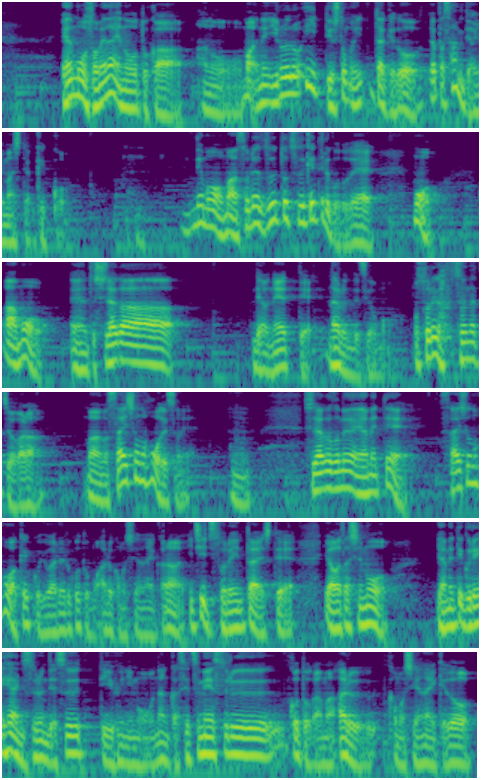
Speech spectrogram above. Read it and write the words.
「えもう染めないの?」とかあのまあねいろいろいいっていう人もいたけどやっぱ賛否ありましたよ結構。でもまあそれはずっと続けてることでもうあもう、えー、と白髪だよねってなるんですよもう。もうそれが普通になっちゃうから、まあ、あの最初の方ですよね、うん、白髪染めはやめて最初の方は結構言われることもあるかもしれないからいちいちそれに対して「いや私もやめてグレーヘアにするんです」っていうふうにもなんか説明することがまああるかもしれないけど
